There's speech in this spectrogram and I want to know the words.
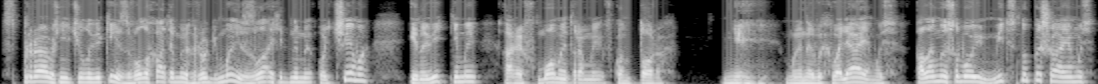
справжні чоловіки з волохатими грудьми, з лагідними очима і новітніми арифмометрами в конторах. Ні, ми не вихваляємось, але ми собою міцно пишаємось.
